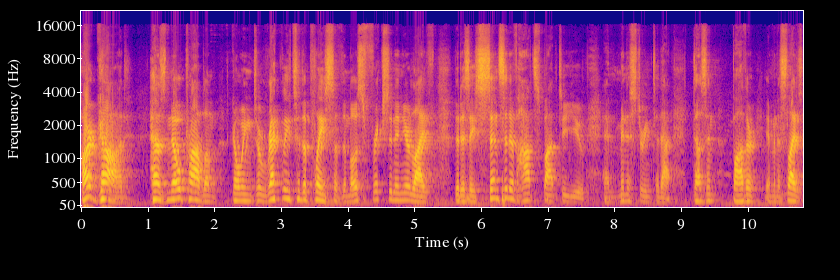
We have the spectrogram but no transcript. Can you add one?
Our God has no problem going directly to the place of the most friction in your life that is a sensitive hot spot to you and ministering to that. Doesn't bother him in the slightest.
